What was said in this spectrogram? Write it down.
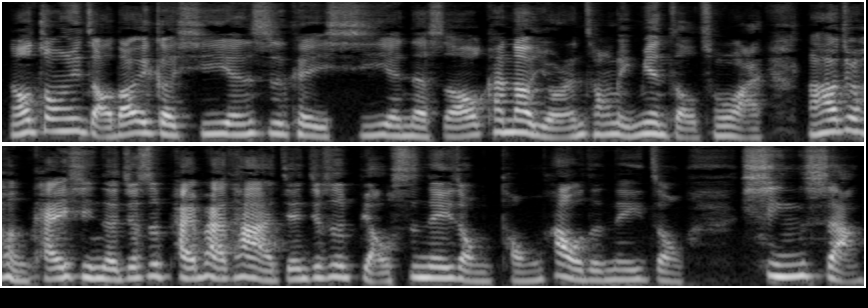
然后终于找到一个吸烟室可以吸烟的时候，看到有人从里面走出来，然后就很开心的，就是拍拍他的肩，就是表示那种同好的那一种欣赏，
